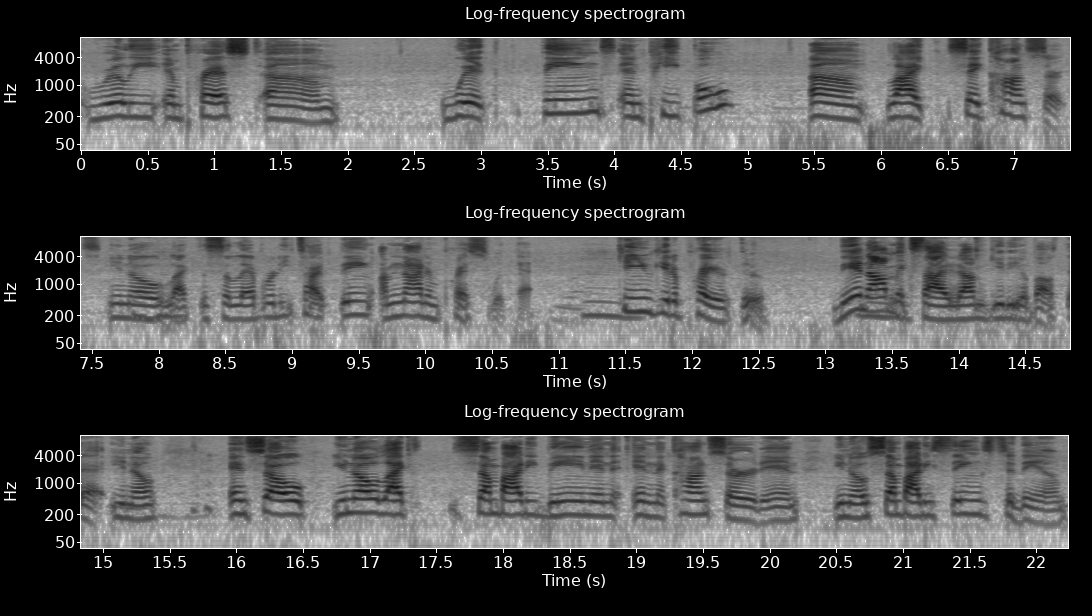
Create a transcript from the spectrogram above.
really impressed um with things and people um like say concerts you know mm-hmm. like the celebrity type thing i'm not impressed with that. Mm. Can you get a prayer through? Then i'm mm. excited i'm giddy about that you know? And so you know like somebody being in in the concert and you know somebody sings to them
